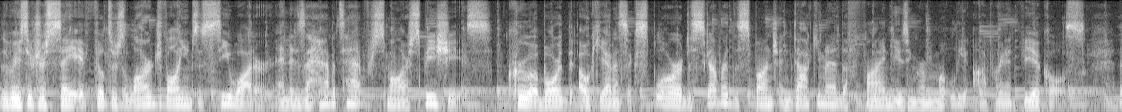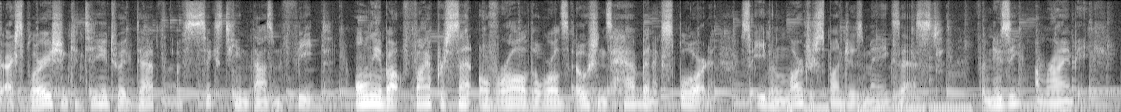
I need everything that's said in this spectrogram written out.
The researchers say it filters large volumes of seawater and it is a habitat for smaller species. Crew aboard the Okeanos Explorer discovered the sponge and documented the find using remotely operated vehicles. Their exploration continued to a depth of 16,000 feet. Only about 5% overall of the world's oceans have been explored, so even larger sponges may exist. For Newsy, I'm Ryan Beek.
